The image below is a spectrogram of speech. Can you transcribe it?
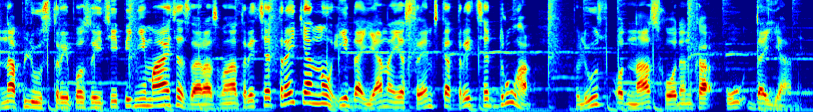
на плюс три позиції піднімається. Зараз вона 33-я. Ну і Даяна Ястремська 32-га. Плюс одна сходинка у Даяни.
